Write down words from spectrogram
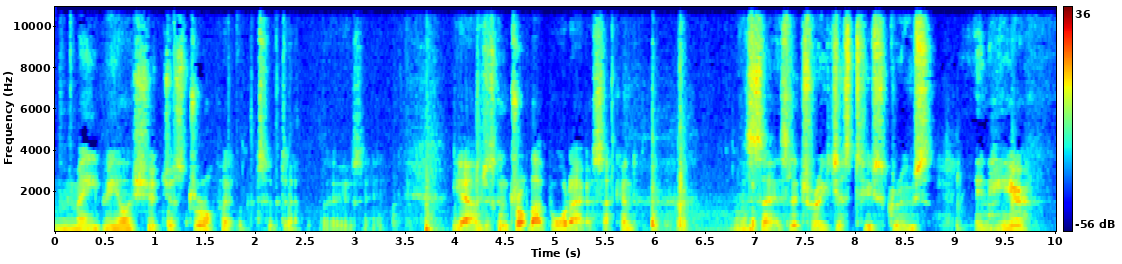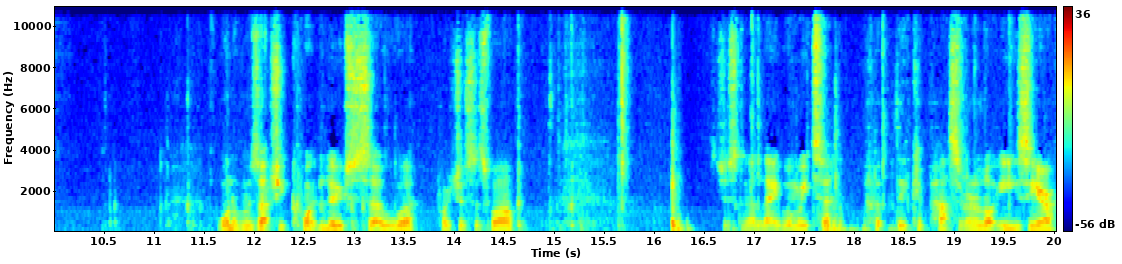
Maybe I should just drop it to depth. Yeah, I'm just going to drop that board out a second. Say it's literally just two screws in here. One of them is actually quite loose, so uh, probably just as well. It's just going to enable me to put the capacitor in a lot easier.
